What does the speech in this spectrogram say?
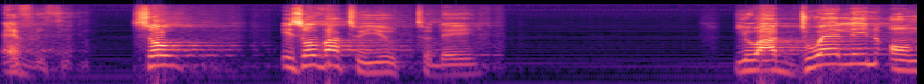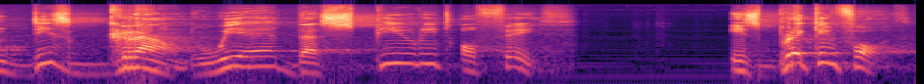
Everything. So it's over to you today. You are dwelling on this ground where the spirit of faith is breaking forth.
